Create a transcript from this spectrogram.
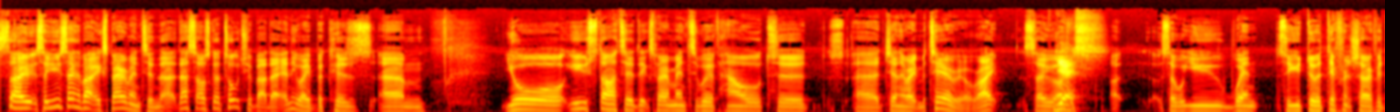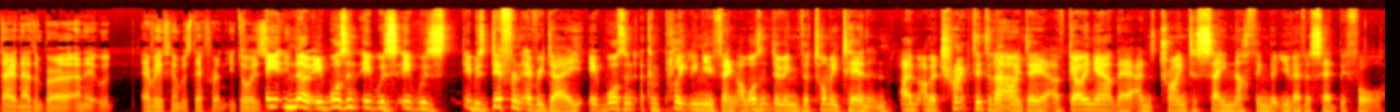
So, so you saying about experimenting? That's I was going to talk to you about that anyway because um, you're you started experimenting with how to uh, generate material, right? So I- Yes. uh, so you went. So you do a different show every day in Edinburgh, and it would everything was different. You'd always It, no, it wasn't. It was. It was. It was different every day. It wasn't a completely new thing. I wasn't doing the Tommy Tiernan. I'm, I'm attracted to that Ah. idea of going out there and trying to say nothing that you've ever said before.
